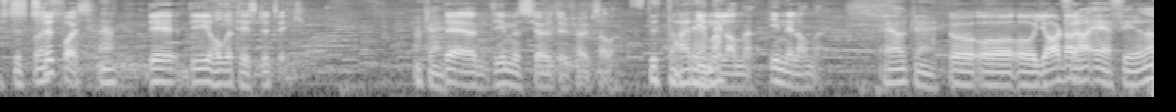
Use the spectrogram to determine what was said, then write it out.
Stuttboys? Stuttboys. Ja. De, de holder til Stuttvik. Ok. Det er en times kjøretur fra Uppsala. Inn i landet. Inn i landet. Ja, ok. Og, og, og Jardar Fra E4 da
